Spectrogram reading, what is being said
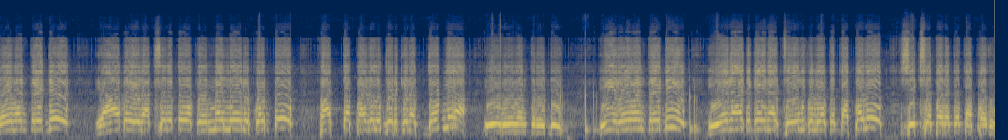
రేవంత్ రెడ్డి యాభై లక్షలతో ఒక ఎమ్మెల్యేను కొంటూ పట్ట పగలు దొరికిన దొంగ ఈ రేవంత్ రెడ్డి. ఈ రేవంత్ రెడ్డి ఏనాటికైనా జైలుకు పోక తప్పదు శిక్ష పడక తప్పదు.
